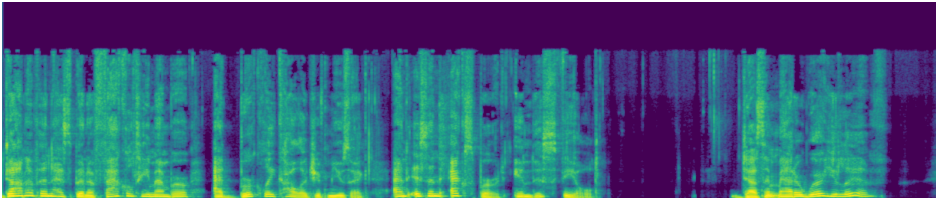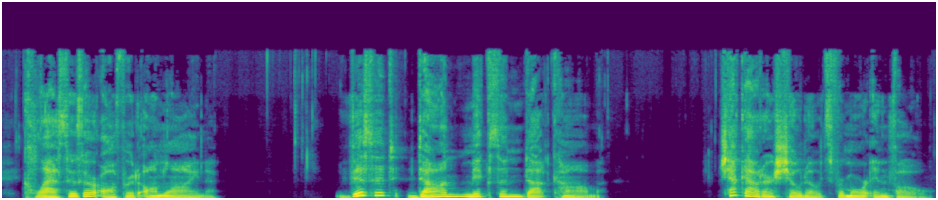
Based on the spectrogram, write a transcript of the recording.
Donovan has been a faculty member at Berklee College of Music and is an expert in this field. Doesn't matter where you live, classes are offered online. Visit donmixon.com. Check out our show notes for more info.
